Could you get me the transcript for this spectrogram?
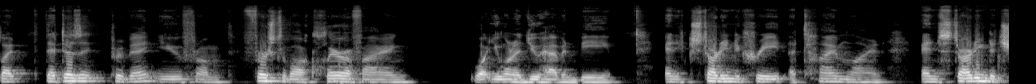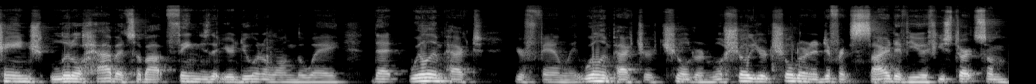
but that doesn't prevent you from first of all clarifying what you want to do have and be and starting to create a timeline and starting to change little habits about things that you're doing along the way that will impact your family, will impact your children, will show your children a different side of you if you start some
